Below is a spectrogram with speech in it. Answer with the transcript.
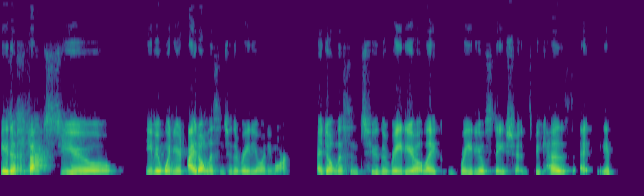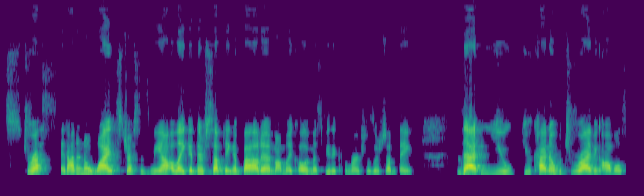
It affects you even when you're. I don't listen to the radio anymore. I don't listen to the radio like radio stations because it stress and I don't know why it stresses me out. Like there's something about them. I'm like, oh, it must be the commercials or something that you you're kind of driving almost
